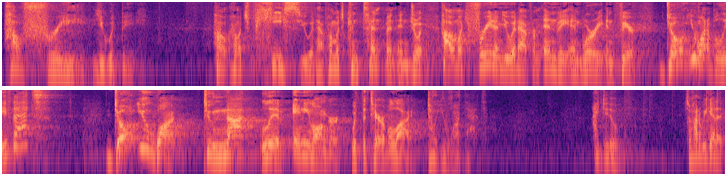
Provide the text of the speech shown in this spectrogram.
How free you would be. how, how much peace you would have, how much contentment and joy, how much freedom you would have from envy and worry and fear. Don't you want to believe that? Don't you want to not live any longer with the terrible lie? Don't you want that? I do. So, how do we get it?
